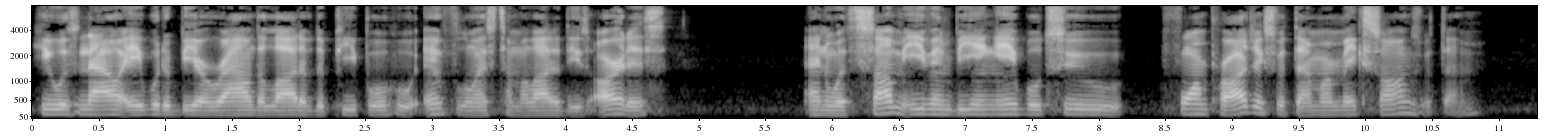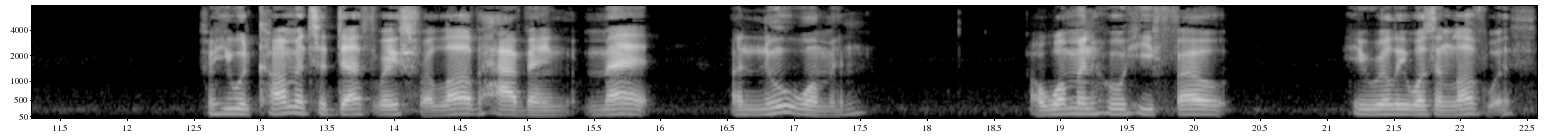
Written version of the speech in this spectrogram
He was now able to be around a lot of the people who influenced him, a lot of these artists, and with some even being able to form projects with them or make songs with them. So he would come into Death Race for Love having met a new woman, a woman who he felt he really was in love with.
